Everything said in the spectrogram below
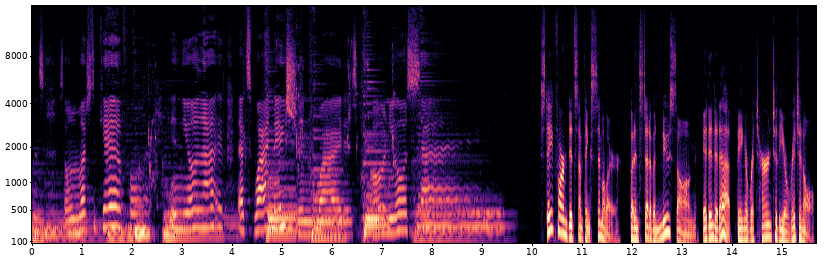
There's so much to care for in your life. That's why Nationwide is on your side. State Farm did something similar, but instead of a new song, it ended up being a return to the original.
